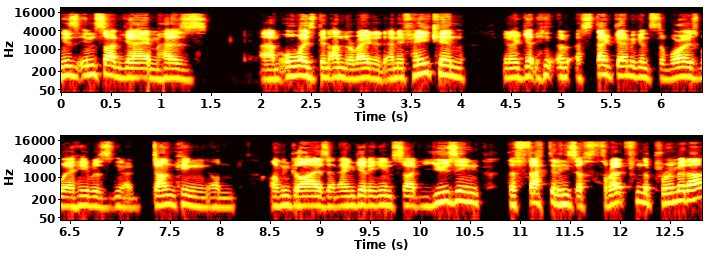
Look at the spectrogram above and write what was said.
His inside game has um, always been underrated, and if he can, you know, get a, a game against the Warriors where he was, you know, dunking on on guys and, and getting inside, using the fact that he's a threat from the perimeter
